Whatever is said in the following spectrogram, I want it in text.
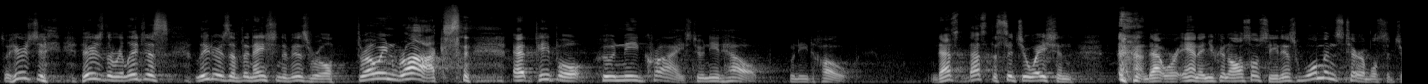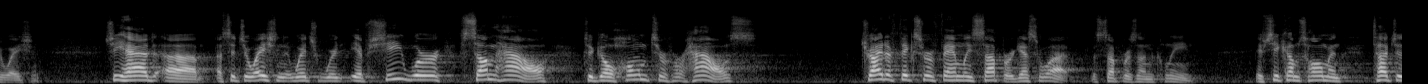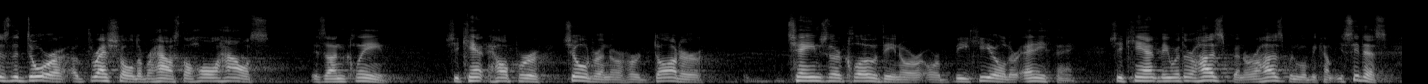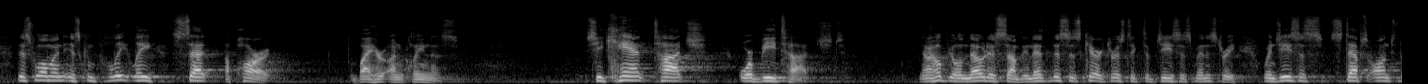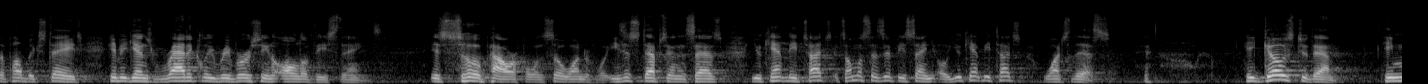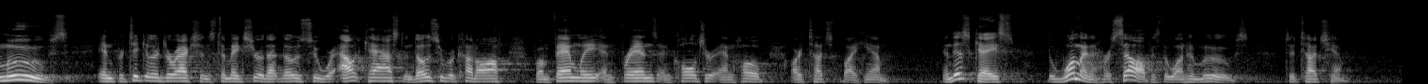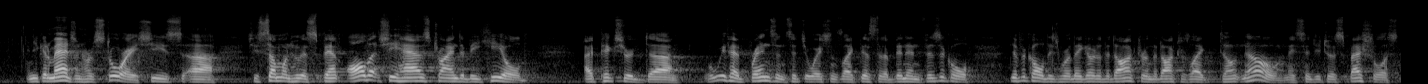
So here's, here's the religious leaders of the nation of Israel throwing rocks at people who need Christ, who need help, who need hope. That's, that's the situation that we're in. And you can also see this woman's terrible situation. She had uh, a situation in which, if she were somehow to go home to her house, try to fix her family supper, guess what? The supper's unclean. If she comes home and touches the door, a threshold of her house, the whole house is unclean. She can't help her children or her daughter change their clothing or, or be healed or anything. She can't be with her husband, or her husband will become. You see this? This woman is completely set apart by her uncleanness. She can't touch or be touched. Now, I hope you'll notice something. This is characteristic of Jesus' ministry. When Jesus steps onto the public stage, he begins radically reversing all of these things. It's so powerful and so wonderful. He just steps in and says, You can't be touched. It's almost as if he's saying, Oh, you can't be touched? Watch this. he goes to them, he moves in particular directions to make sure that those who were outcast and those who were cut off from family and friends and culture and hope are touched by him. In this case, the woman herself is the one who moves to touch him. And you can imagine her story. She's, uh, she's someone who has spent all that she has trying to be healed. I pictured, uh, well, we've had friends in situations like this that have been in physical difficulties where they go to the doctor and the doctor's like, don't know. And they send you to a specialist.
